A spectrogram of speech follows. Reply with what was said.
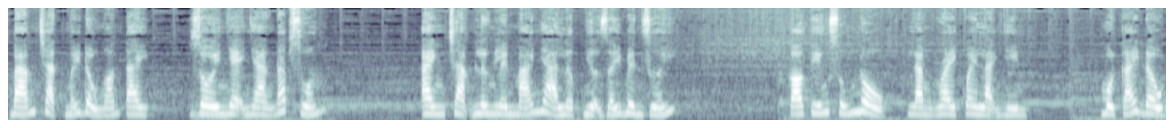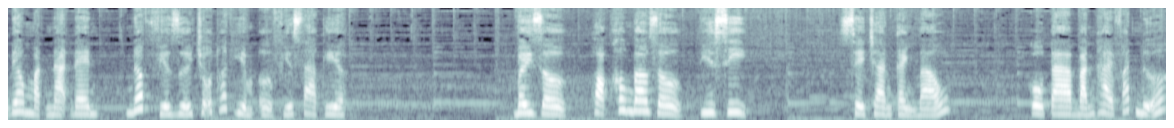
bám chặt mấy đầu ngón tay, rồi nhẹ nhàng đáp xuống. Anh chạm lưng lên mái nhà lợp nhựa giấy bên dưới. Có tiếng súng nổ, làm Gray quay lại nhìn. Một cái đầu đeo mặt nạ đen nấp phía dưới chỗ thoát hiểm ở phía xa kia. Bây giờ hoặc không bao giờ, DC. Sechan cảnh báo. Cô ta bắn hai phát nữa,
